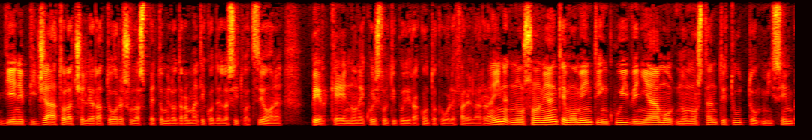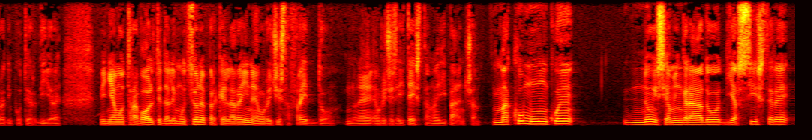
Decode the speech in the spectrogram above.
viene pigiato l'acceleratore sull'aspetto melodrammatico della situazione, perché non è questo il tipo di racconto che vuole fare la Rain, non sono neanche momenti in cui veniamo, nonostante tutto, mi sembra di poter dire, veniamo travolti dall'emozione perché la Rain è un regista freddo, non è, è un regista di testa, non è di pancia, ma comunque noi siamo in grado di assistere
